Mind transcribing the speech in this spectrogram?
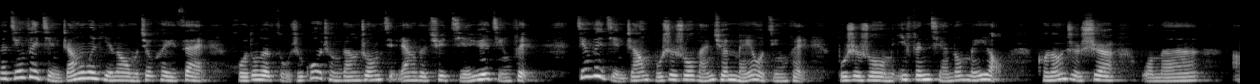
那经费紧张的问题呢，我们就可以在活动的组织过程当中尽量的去节约经费。经费紧张不是说完全没有经费，不是说我们一分钱都没有，可能只是我们啊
